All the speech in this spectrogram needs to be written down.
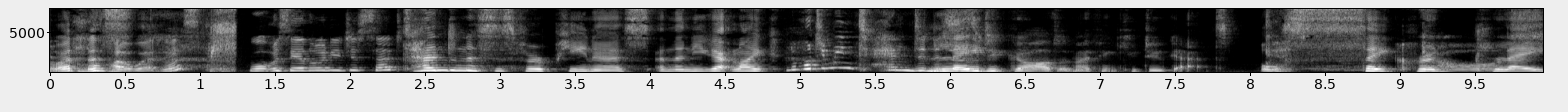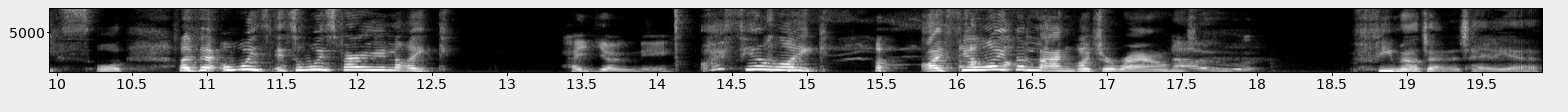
Wetness. her wetness. What was the other one you just said? Tenderness is for a penis, and then you get like No, what do you mean tenderness? Lady Garden. I think you do get or Good sacred God. place, or like they're always. It's always very like. Her yoni. I feel like I feel like the language around No. female genitalia,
